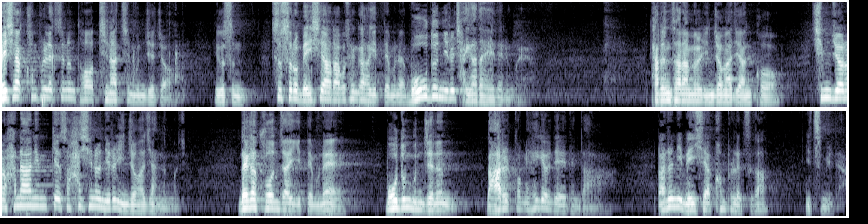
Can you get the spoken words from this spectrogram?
메시아 컴플렉스는 더 지나친 문제죠. 이것은 스스로 메시아라고 생각하기 때문에 모든 일을 자기가 다 해야 되는 거예요. 다른 사람을 인정하지 않고 심지어는 하나님께서 하시는 일을 인정하지 않는 거죠. 내가 구원자이기 때문에 모든 문제는 나를 통해 해결되어야 된다. 라는 이 메시아 컴플렉스가 있습니다.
